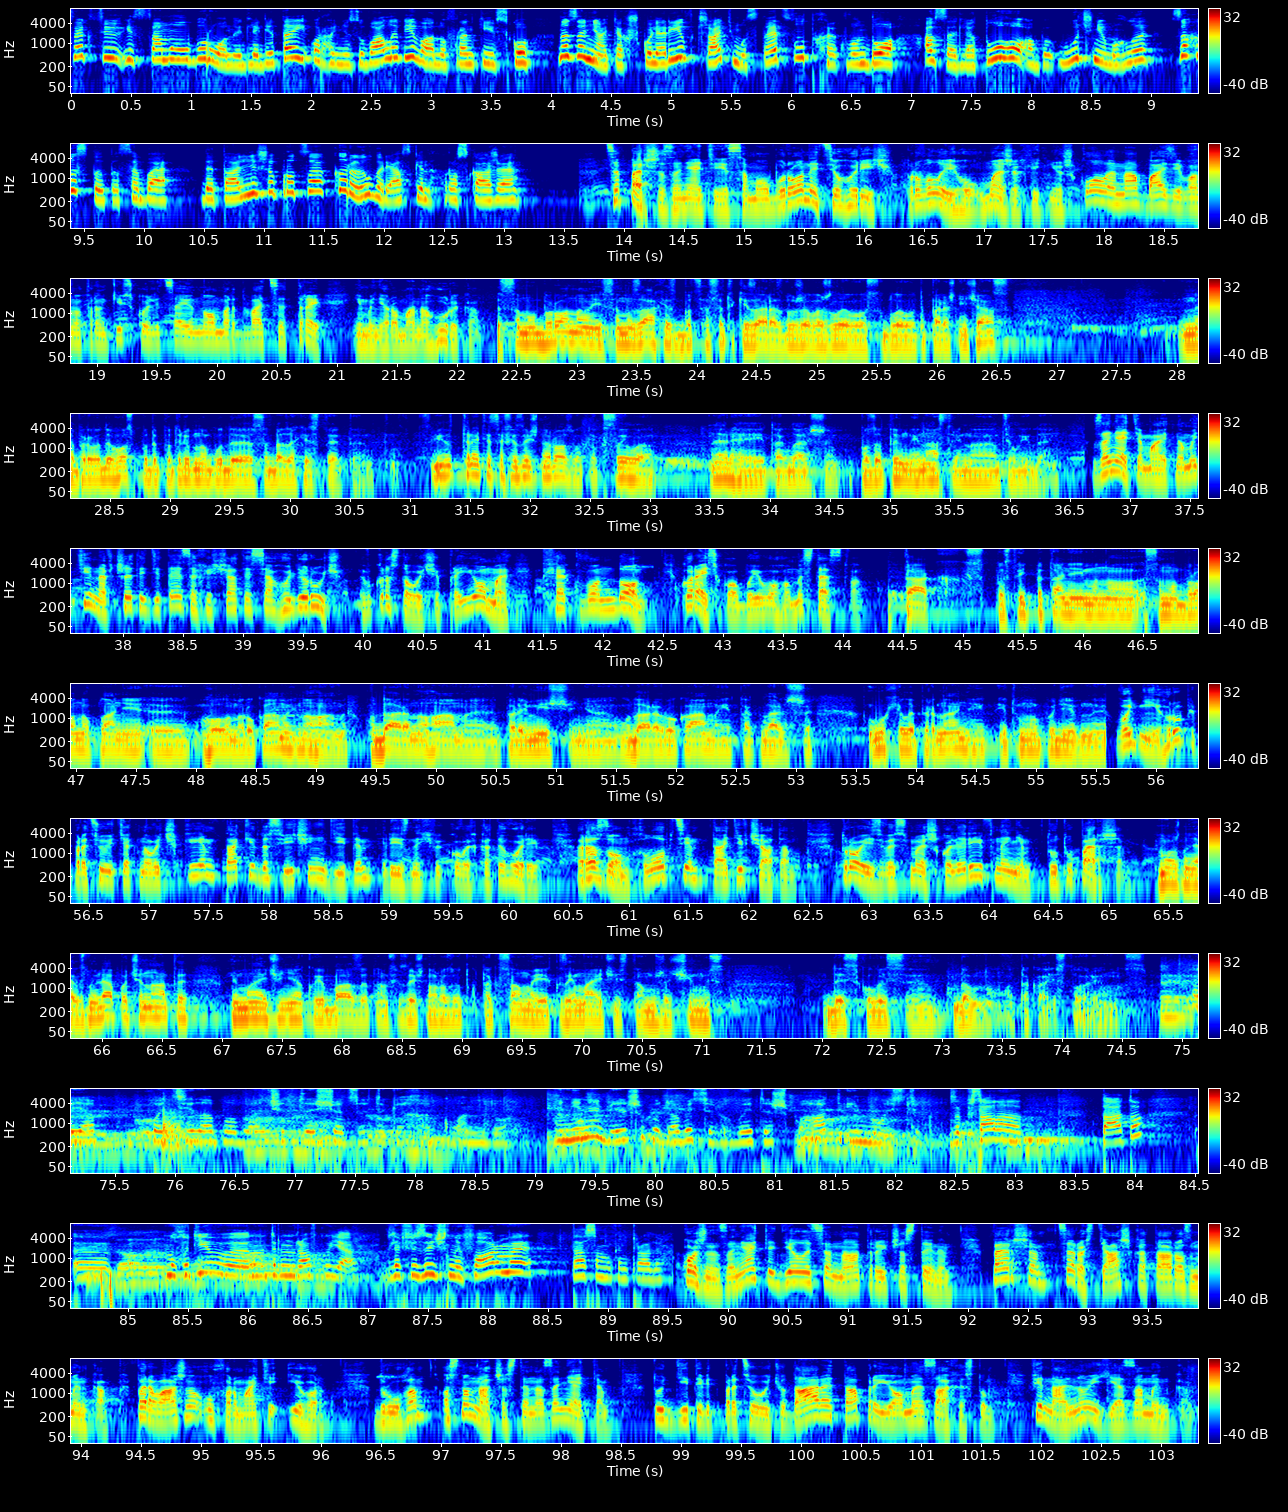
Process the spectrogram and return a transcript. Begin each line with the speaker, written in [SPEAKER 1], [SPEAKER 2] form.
[SPEAKER 1] Секцію із самооборони для дітей організували в Івано-Франківську. На заняттях школярів вчать мистецтву тхеквондо. А все для того, аби учні могли захистити себе. Детальніше про це Кирил Верязкін розкаже.
[SPEAKER 2] Це перше заняття із самооборони цьогоріч. Провели його у межах літньої школи на базі Івано-Франківського ліцею номер 23 імені Романа Гурика.
[SPEAKER 3] Самооборона і самозахист, бо це все-таки зараз дуже важливо, особливо в теперішній час. Не приведи Господи, потрібно буде себе захистити. І третє це фізичний розвиток, сила, енергія і так далі. Позитивний настрій на цілий день.
[SPEAKER 2] Заняття мають на меті навчити дітей захищатися голіруч, використовуючи прийоми тхеквондо корейського бойового мистецтва.
[SPEAKER 3] Так, постають питання іменно самооборони в плані е, голими руками і ногами. Удари ногами, переміщення, удари руками і так далі. Ухили, пірнання і, тому подібне.
[SPEAKER 2] В одній групі працюють як новички, так і досвідчені діти різних вікових категорій. Разом хлопці та дівчата. Троє з восьми школярів нині тут уперше.
[SPEAKER 3] Можна як з нуля починати, не маючи ніякої бази там, фізичного розвитку, так само, як займаючись там вже чимось десь колись е, давно. Отака історія у нас.
[SPEAKER 4] Я б хотіла побачити, що це таке хаквондо. Мені найбільше подобається робити шпагат і мостик.
[SPEAKER 5] Записала тато. Е, ну, хотів е, на тренування я для фізичної форми та самоконтролю.
[SPEAKER 2] Кожне заняття ділиться на три частини. Перше це розтяжка та розминка, переважно у форматі ігор. Друга основна частина заняття. Тут діти відпрацьовують удари та прийоми захисту. Фінальною є заминка.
